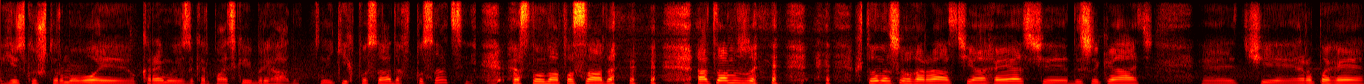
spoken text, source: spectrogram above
гірсько-штурмової окремої закарпатської бригади. На яких посадах в посадці? Основна посада. А там вже хто на що гаразд, чи АГС, чи ДШК, е, чи РПГ.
